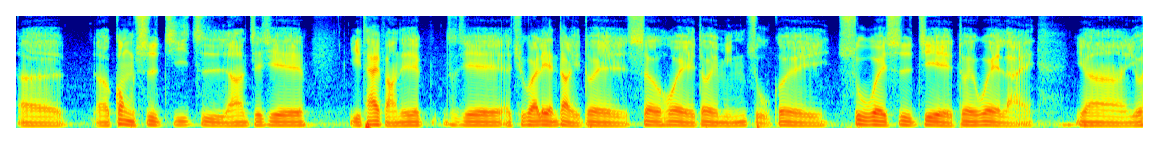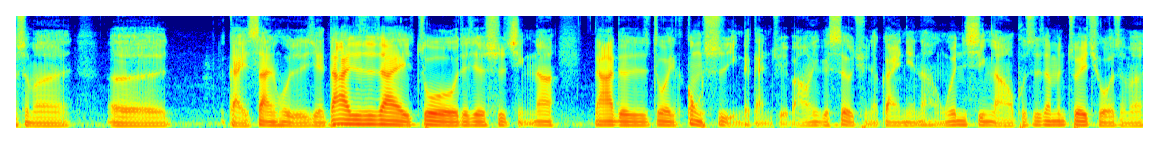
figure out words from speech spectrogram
呃？呃，共识机制，然后这些以太坊这些这些区块链到底对社会、对民主、对数位世界、对未来呀有什么呃改善或者一些，大概就是在做这些事情。那大家都是做一个共识营的感觉吧，然后一个社群的概念，那很温馨，然后不是在那边追求什么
